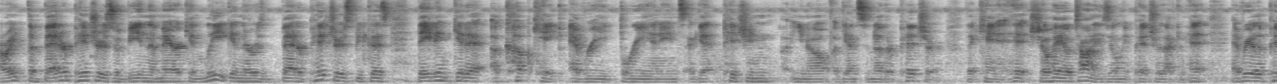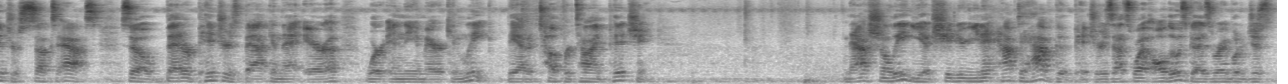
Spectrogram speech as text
All right, the better pitchers would be in the American League, and there was better pitchers because they didn't get a, a cupcake every three innings again pitching, you know, against another pitcher that can't hit. Shohei Ohtani is the only pitcher that can hit. Every other pitcher sucks ass. So better pitchers back in that era were in the American League. They had a tougher time pitching. National League, you had shittier. You didn't have to have good pitchers. That's why all those guys were able to just,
